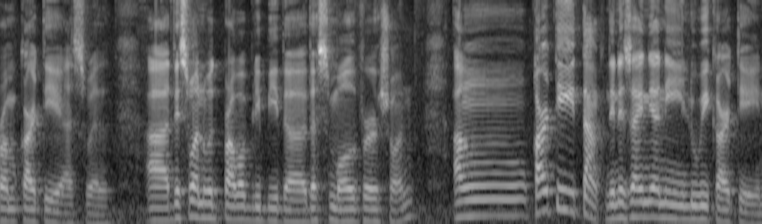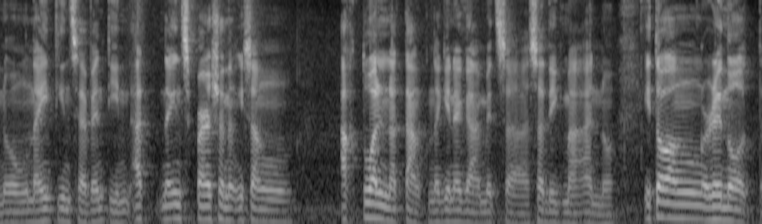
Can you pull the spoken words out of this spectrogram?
from Cartier as well. Uh, this one would probably be the the small version. Ang Cartier tank, dinesign niya ni Louis Cartier noong 1917 at na-inspire siya ng isang actual na tank na ginagamit sa sa digmaan no. Ito ang Renault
